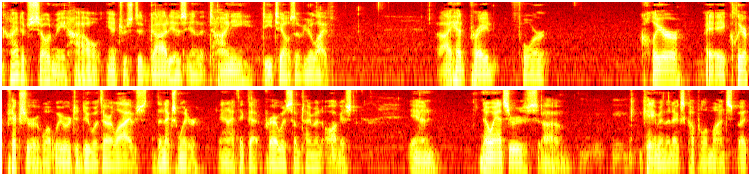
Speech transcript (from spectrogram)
kind of showed me how interested God is in the tiny details of your life. I had prayed for clear a, clear picture of what we were to do with our lives the next winter, and I think that prayer was sometime in August, and no answers um, came in the next couple of months. But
